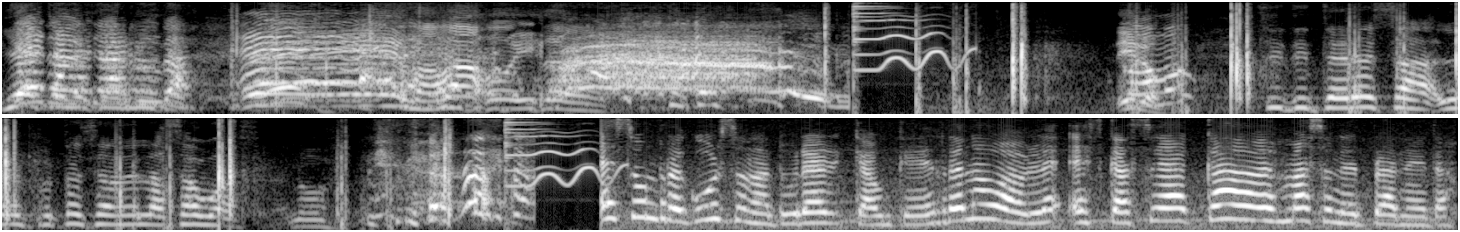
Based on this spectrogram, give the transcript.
y esta es nuestra ruta. ¡Eh! Dilo. Si te interesa la importancia de las aguas, no. Es un recurso natural que, aunque es renovable, escasea cada vez más en el planeta.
